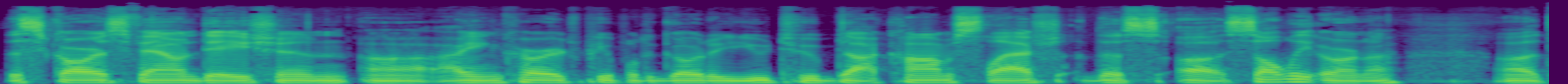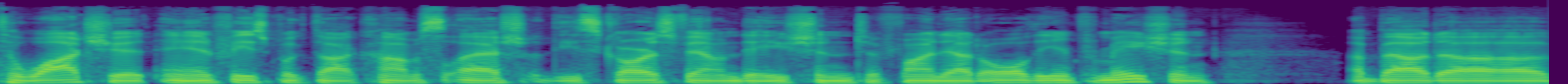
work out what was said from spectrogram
the Scars Foundation. Uh, I encourage people to go to youtube.com slash the uh, Sully Erna uh, to watch it and facebook.com slash the Scars Foundation to find out all the information about uh,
